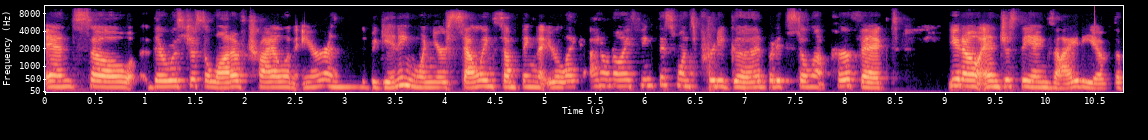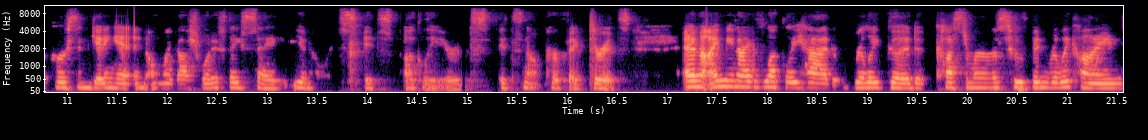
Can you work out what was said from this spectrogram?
and so there was just a lot of trial and error in the beginning when you're selling something that you're like, I don't know, I think this one's pretty good, but it's still not perfect, you know, and just the anxiety of the person getting it. And oh my gosh, what if they say, you know, it's it's ugly or it's it's not perfect or it's and I mean, I've luckily had really good customers who've been really kind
